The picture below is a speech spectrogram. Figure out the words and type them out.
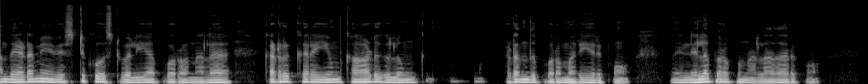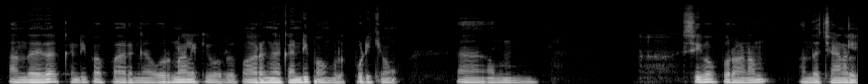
அந்த இடமே வெஸ்ட் கோஸ்ட் வழியாக போகிறதுனால கடற்கரையும் காடுகளும் கடந்து போகிற மாதிரி இருக்கும். அந்த நிலப்பரப்பும் நல்லா தான் இருக்கும். அந்த இதை கண்டிப்பாக பாருங்கள் ஒரு நாளைக்கு ஒரு பாருங்கள் கண்டிப்பாக உங்களுக்கு பிடிக்கும். சிவபுராணம் அந்த சேனல்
